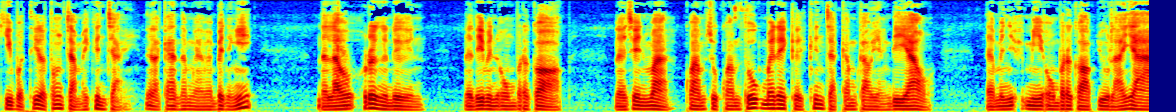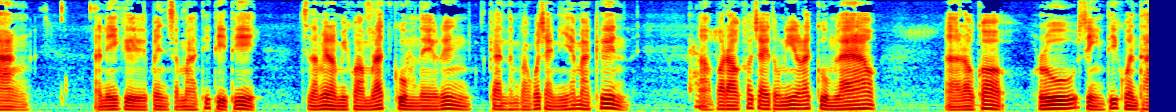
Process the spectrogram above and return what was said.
keyword ที่เราต้องจำให้ขึ้นใจในหลักการทำงานมันเป็นอย่างนี้นะแล้วเรื่องอื่นๆนะที่เป็นองค์ประกอบนะเช่นว่าความสุขความทุกข์ไม่ได้เกิดขึ้นจากกรรมเก่าอย่างเดียว แต่มันมีองค์ประกอบอยู่หลายอย่าง อันนี้คือเป็นสมาธิที่จะทำให้เรามีความรัดกุมในเรื่องการทำความเข้าใจนี้ให้มากขึ้นค่ะอาพอเราเข้าใจตรงนี้รัดกุมแล้วอ่าเราก็รู้สิ่งที่ควรท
